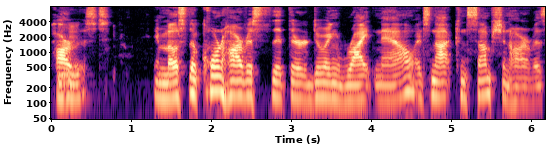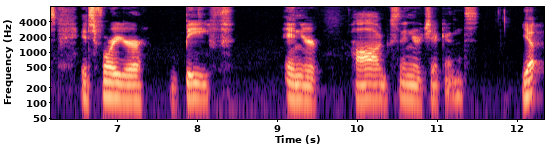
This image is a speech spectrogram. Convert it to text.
Harvest. Mm-hmm. And most of the corn harvests that they're doing right now, it's not consumption harvest, it's for your beef and your hogs and your chickens. Yep.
